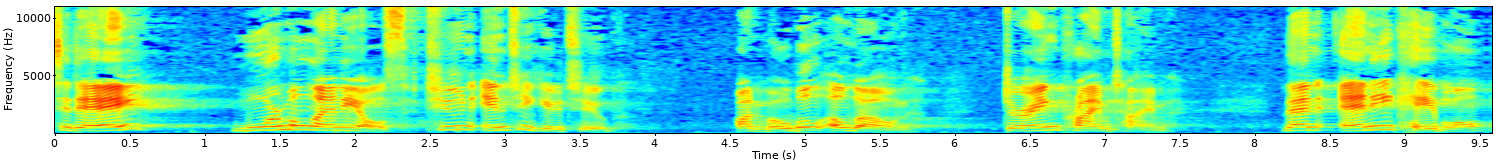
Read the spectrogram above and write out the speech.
Today, more millennials tune into YouTube on mobile alone during prime time than any cable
